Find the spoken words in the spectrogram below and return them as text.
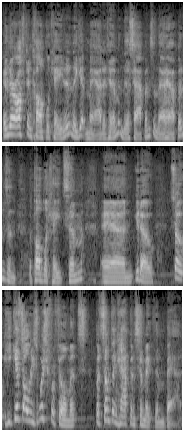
And they're often complicated, and they get mad at him, and this happens, and that happens, and the public hates him, and, you know, so he gets all these wish fulfillments, but something happens to make them bad.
